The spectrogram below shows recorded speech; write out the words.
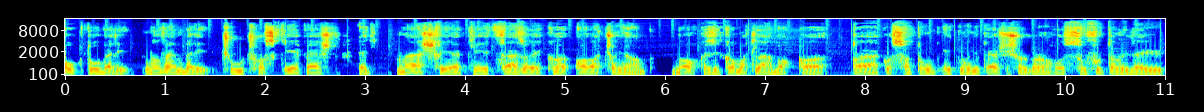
októberi, novemberi csúcshoz képest egy másfél-két százalékkal alacsonyabb bankközi kamatlábakkal találkozhatunk. Itt mondjuk elsősorban a hosszú futamidejű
